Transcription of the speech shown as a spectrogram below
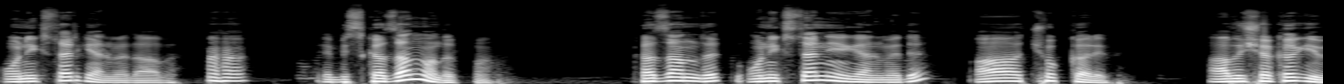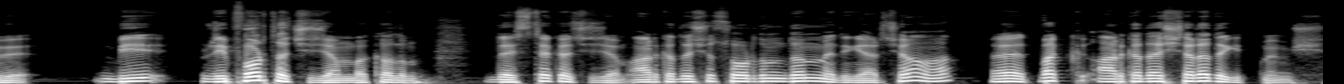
Onyx'ler gelmedi abi. E biz kazanmadık mı? Kazandık. Onyx'ten niye gelmedi? Aa çok garip. Abi şaka gibi. Bir report açacağım bakalım. Destek açacağım. Arkadaşa sordum dönmedi gerçi ama. Evet bak arkadaşlara da gitmemiş.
